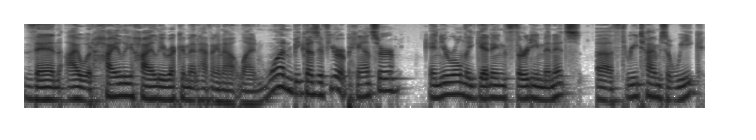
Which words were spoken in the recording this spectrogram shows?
then I would highly, highly recommend having an outline. One, because if you're a pantser and you're only getting 30 minutes uh, three times a week,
